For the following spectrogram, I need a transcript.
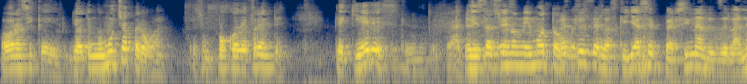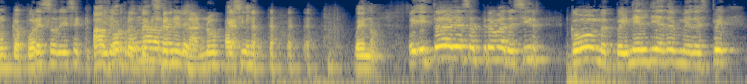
Ahora sí que yo tengo mucha, pero bueno, es un poco de frente. ¿Qué quieres? Aquí Este es- mi moto, Este güey. es de los que ya se persina desde la nuca. Por eso dice que quiere protección en la nuca. así. Bueno, Y todavía se atreve a decir, ¿cómo me peiné el día de hoy? Me despe...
